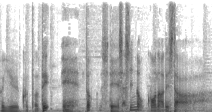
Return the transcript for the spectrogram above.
ということで、えーと、指定写真のコーナーでした。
